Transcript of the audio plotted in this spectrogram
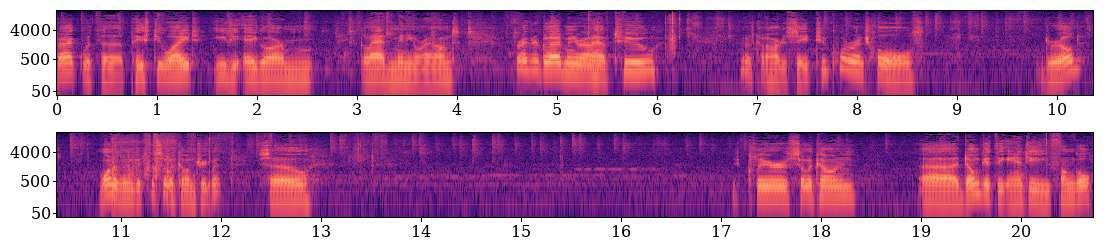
Back with the Pastywhyte Easy Agar Glad Mini rounds. Regular Glad Mini round I have two, it's kind of hard to see, two quarter inch holes drilled. One of them gets the silicone treatment. So, clear silicone. Uh, don't get the antifungal,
